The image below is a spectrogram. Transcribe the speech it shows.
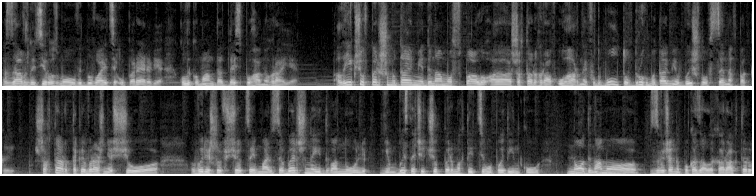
завжди ці розмови відбуваються у перерві, коли команда десь погано грає. Але якщо в першому таймі Динамо спало, а Шахтар грав у гарний футбол, то в другому таймі вийшло все навпаки. Шахтар таке враження, що вирішив, що цей матч завершений, 2-0 їм вистачить, щоб перемогти в цьому поєдинку. Ну а Динамо, звичайно, показали характер,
